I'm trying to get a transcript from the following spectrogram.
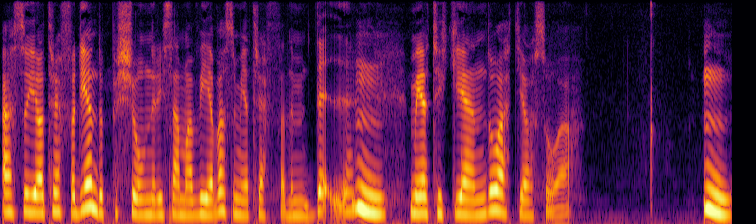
Alltså jag träffade ju ändå personer i samma veva som jag träffade med dig. Mm. Men jag tycker ju ändå att jag så Mm.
